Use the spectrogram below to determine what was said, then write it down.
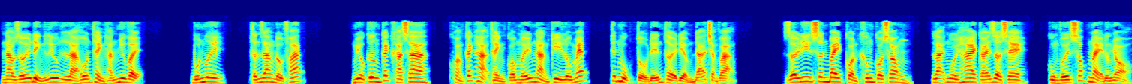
Nào giới đỉnh lưu là hôn thành hắn như vậy. 40, Thấn Giang đầu phát. Miêu cương cách khá xa, khoảng cách hạ thành có mấy ngàn km, tiết mục tổ đến thời điểm đã chẳng vạng. Rời đi sân bay còn không có xong, lại ngồi hai cái giờ xe, cùng với sóc nảy đường nhỏ,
